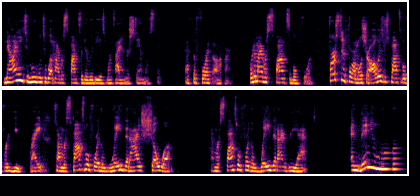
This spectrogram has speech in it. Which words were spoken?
Now I need to move into what my responsibility is once I understand those things. That's the fourth R. What am I responsible for? First and foremost, you're always responsible for you, right? So I'm responsible for the way that I show up. I'm responsible for the way that I react. And then you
